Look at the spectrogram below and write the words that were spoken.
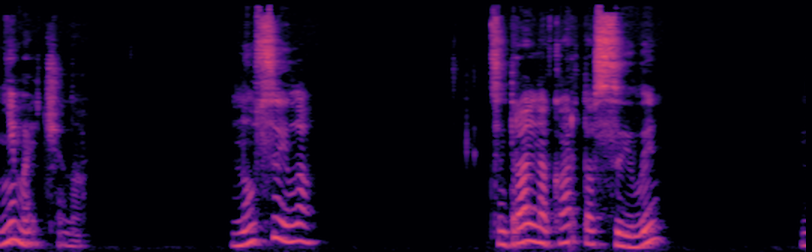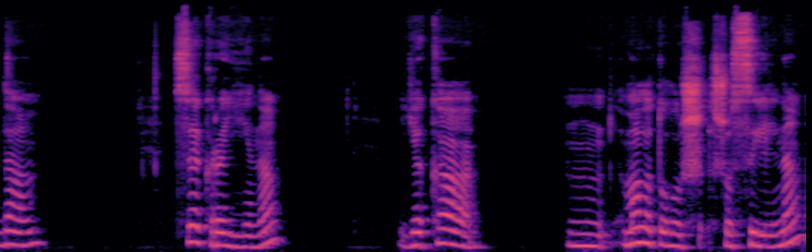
Німеччина. Ну, сила. Центральна карта сили. Да. Це країна, яка мало того, що сильна,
